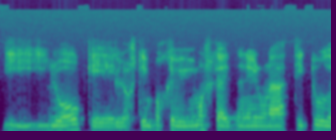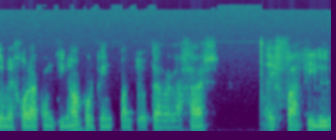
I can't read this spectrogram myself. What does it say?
y, luego que los tiempos que vivimos que hay que tener una actitud de mejora continua porque en cuanto te relajas es fácil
